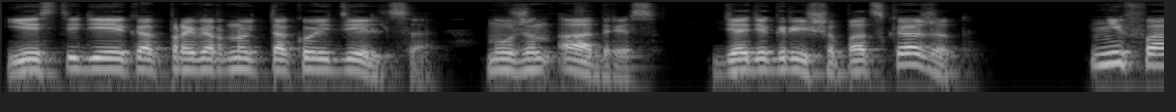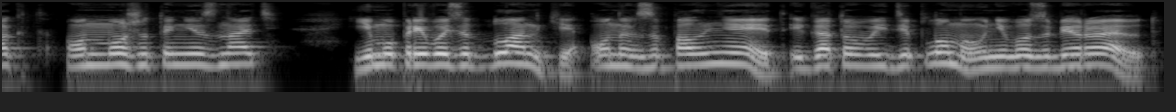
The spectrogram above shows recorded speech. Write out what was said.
Есть идея, как провернуть такое дельце. Нужен адрес. Дядя Гриша подскажет? Не факт, он может и не знать. Ему привозят бланки, он их заполняет, и готовые дипломы у него забирают.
